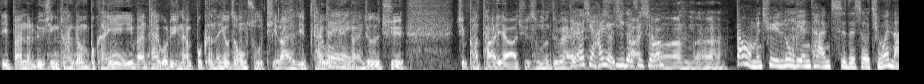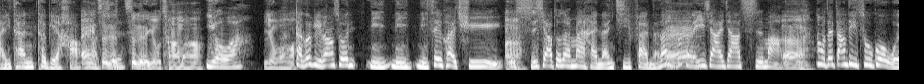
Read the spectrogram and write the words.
一般的旅行团根本不可能，因为一般泰国旅行团不可能有这种主题了。泰国旅行团就是去去帕塔呀，去什么，对不对？对，而且还有一个是说啊什么啊。当我们去路边摊吃的时候，请问哪一摊特别好？哎，这个这个有差吗？有啊。有啊，打个比方说，你你你这块区域有十家都在卖海南鸡饭的，那你不可能一家一家吃嘛。嗯。那我在当地住过，我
